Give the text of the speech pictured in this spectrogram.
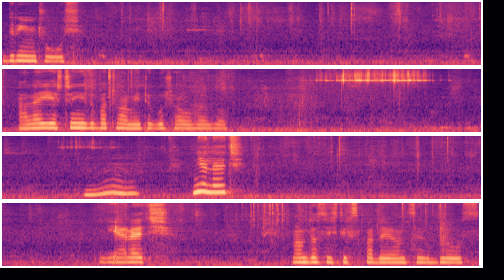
Grinchuś. Ale jeszcze nie zobaczyłam niczego szałowego. Mm. Nie leć. Nie leć. Mam dosyć tych spadających bluz.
